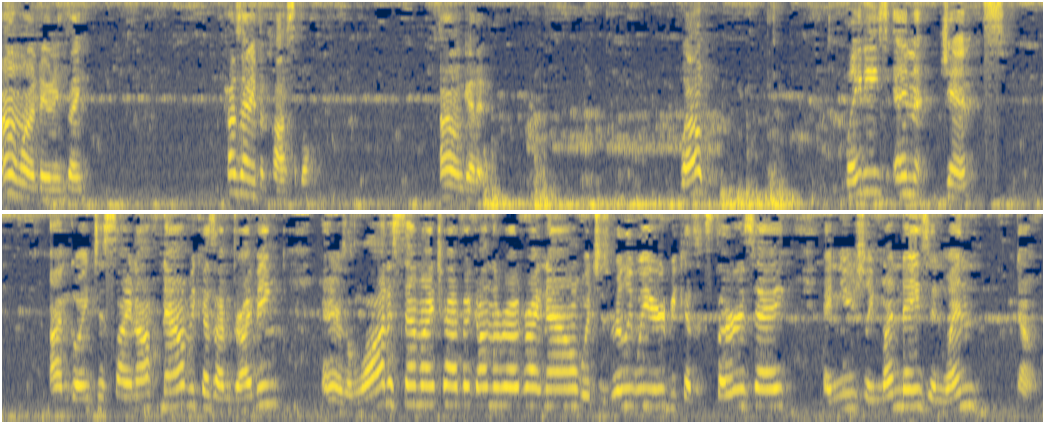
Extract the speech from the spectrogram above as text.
I don't want to do anything. How's that even possible? I don't get it. Well, ladies and gents, I'm going to sign off now because I'm driving and there's a lot of semi traffic on the road right now, which is really weird because it's Thursday and usually Mondays and when no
